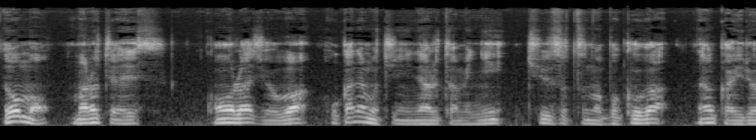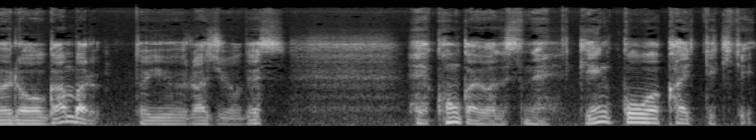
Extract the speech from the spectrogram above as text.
どうも、マロチャです。このラジオはお金持ちになるために中卒の僕がなんかいろいろ頑張るというラジオです。え今回はですね、原稿が返ってきて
